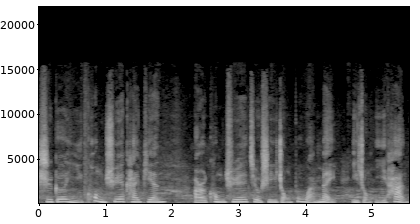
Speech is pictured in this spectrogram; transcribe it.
诗歌以空缺开篇，而空缺就是一种不完美，一种遗憾。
